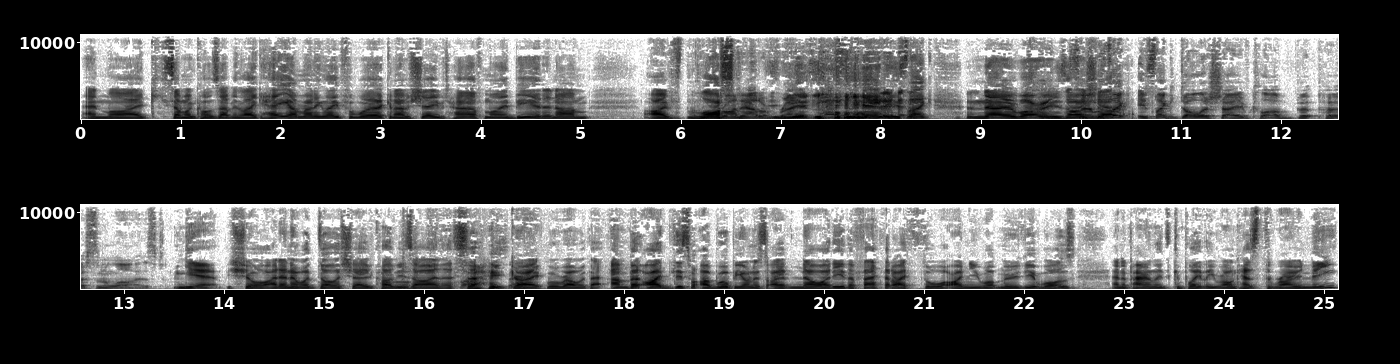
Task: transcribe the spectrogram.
and like someone calls up and like, "Hey, I'm running late for work and I've shaved half my beard and I'm. um I've lost Run out of Yeah, razors. Yeah, and he's like, "No worries, I So it's like it's like Dollar Shave Club but personalized. Yeah, sure. I don't know what Dollar Shave Club is either, so Oh, sake. great. We'll roll with that. Um, but I this I will be honest. I have no idea. The fact that I thought I knew what movie it was, and apparently it's completely wrong, has thrown me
